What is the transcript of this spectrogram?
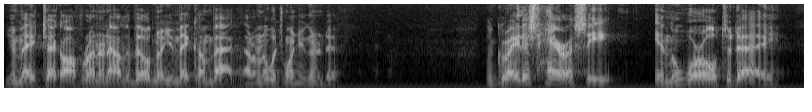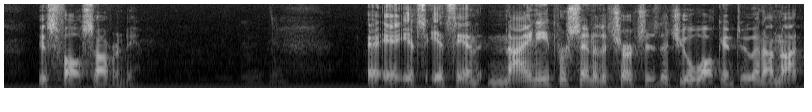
you may take off running out of the building or you may come back. I don't know which one you're going to do. The greatest heresy in the world today is false sovereignty. It's, it's in 90% of the churches that you'll walk into, and I'm not,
